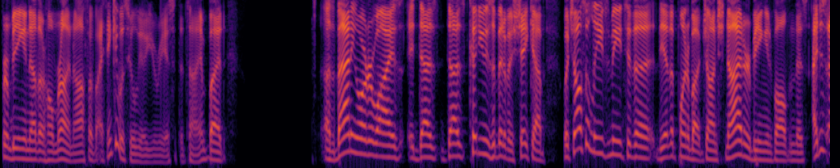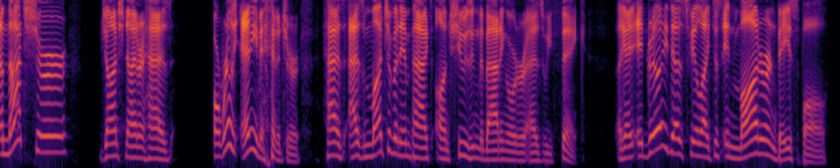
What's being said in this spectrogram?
from being another home run off of I think it was Julio Urias at the time, but uh, the batting order wise, it does does could use a bit of a shakeup, which also leads me to the the other point about John Schneider being involved in this. I just I'm not sure John Schneider has, or really any manager has as much of an impact on choosing the batting order as we think. Like it really does feel like just in modern baseball,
